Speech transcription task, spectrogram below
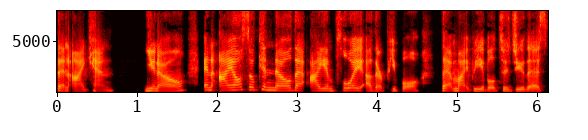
than I can you know? And I also can know that I employ other people that might be able to do this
